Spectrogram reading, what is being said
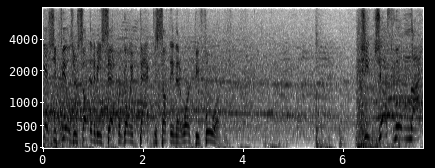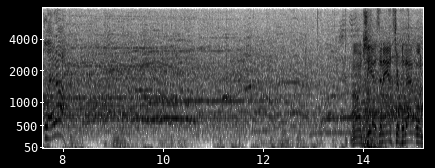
I guess she feels there's something to be said for going back to something that worked before. She just will not let up. Oh, and she has an answer for that one.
